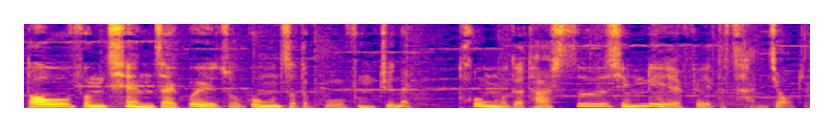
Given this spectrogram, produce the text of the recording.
刀锋嵌在贵族公子的骨缝之内，痛得他撕心裂肺地惨叫着。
